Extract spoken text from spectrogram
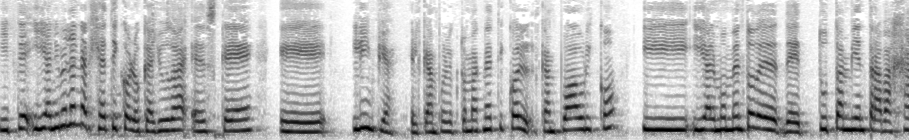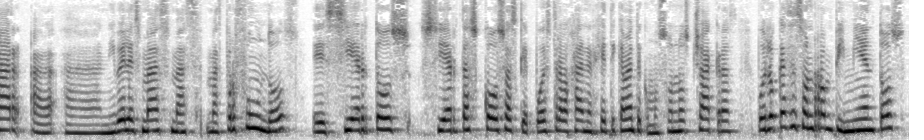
Y, te, y a nivel energético lo que ayuda es que eh, limpia el campo electromagnético, el campo áurico, y, y, al momento de, de, tú también trabajar a, a niveles más, más, más profundos, eh, ciertos, ciertas cosas que puedes trabajar energéticamente, como son los chakras, pues lo que hace son rompimientos,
